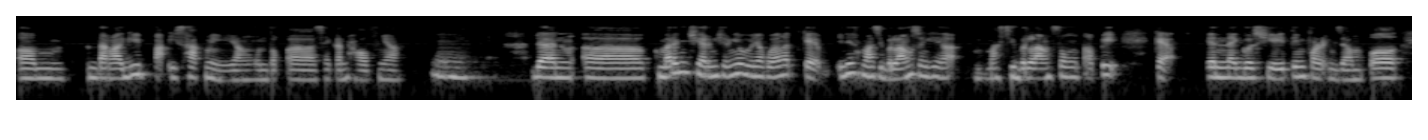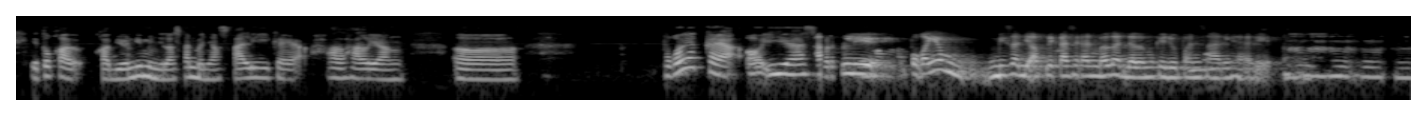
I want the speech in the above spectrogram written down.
um, bentar lagi Pak Ishak nih yang untuk uh, second half-nya. Mm. Dan uh, kemarin sharing-sharingnya banyak banget kayak ini masih berlangsung kayak masih berlangsung tapi kayak in negotiating for example itu Kak, Kak Biondi menjelaskan banyak sekali kayak hal-hal yang uh, pokoknya kayak oh iya seperti Apli, pokoknya bisa diaplikasikan banget dalam kehidupan sehari-hari. Mm, mm, mm, mm.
